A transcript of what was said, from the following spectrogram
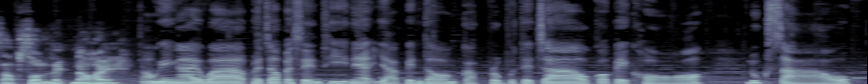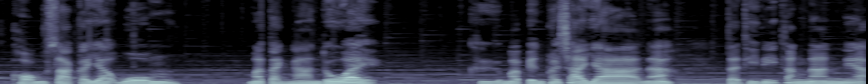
สับสนเล็กน้อย เอาง่าย ๆ ว่าพระเจ้าเปรตทีเนี่ยอยากเป็นดองกับพระพุทธเจ้าก็ไปขอลูกสาวของสักยะวงศ์มาแต่งงานด้วย คือมาเป็นพระชายานะ แต่ทีนี้ทางนั้นเนี่ย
